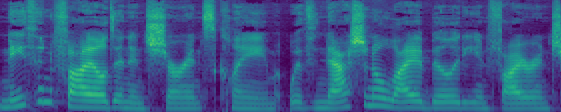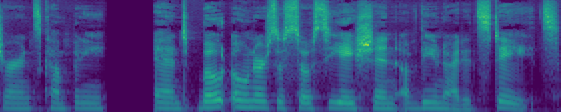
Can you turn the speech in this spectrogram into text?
Nathan filed an insurance claim with National Liability and Fire Insurance Company and Boat Owners Association of the United States.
